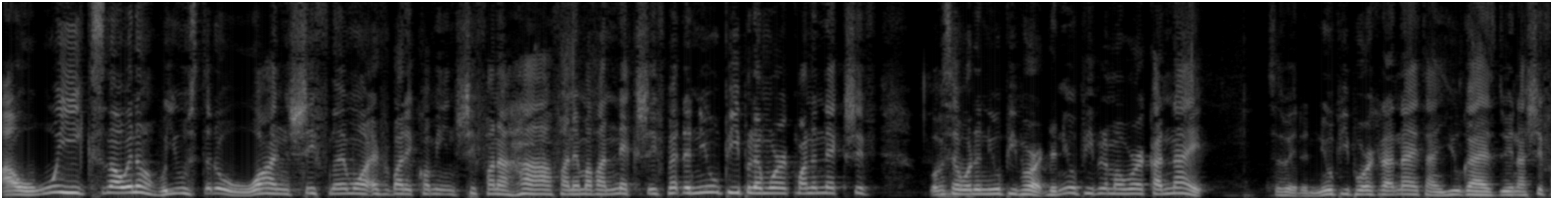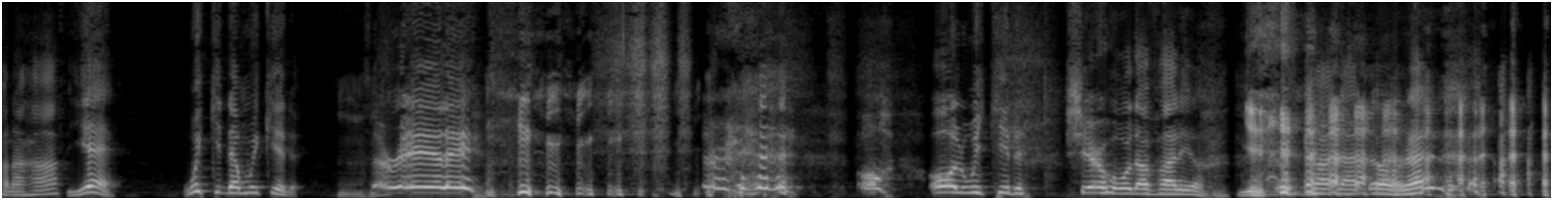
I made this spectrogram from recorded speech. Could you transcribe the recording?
A weeks now, you know, we used to do one shift no more. Everybody come in shift and a half, and them have a next shift. Make the new people them work on the next shift. But we say, what the new people work? The new people them work at night. So wait, the new people working at night, and you guys doing a shift and a half? Yeah, wicked them wicked. Mm-hmm. So really? oh, all wicked shareholder value. Yeah. That down, right?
